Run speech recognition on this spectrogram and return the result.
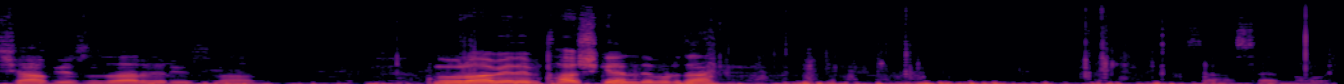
Şey yapıyorsun zarar veriyorsun abi. Nur abiye de bir taş geldi buradan. Sansar Nuri.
